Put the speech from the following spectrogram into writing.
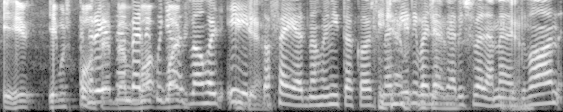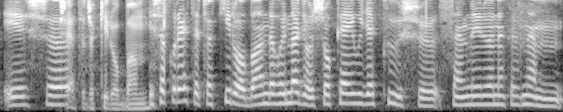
én, én most pont De az embernek va, ugye az van, hogy érik igen. a fejedben, hogy mit akarsz igen, megírni, vagy igen, legalábbis velem igen. ez van. És, és egyszer csak kirobban. És akkor egyszer csak kirobban, de hogy nagyon sokáig ugye külső szemlélőnek ez nem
